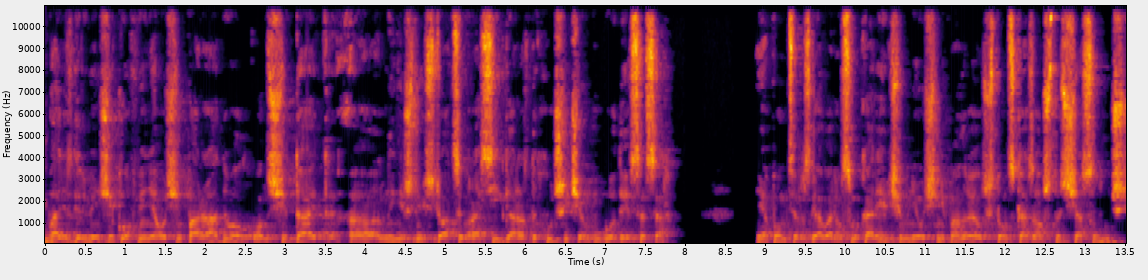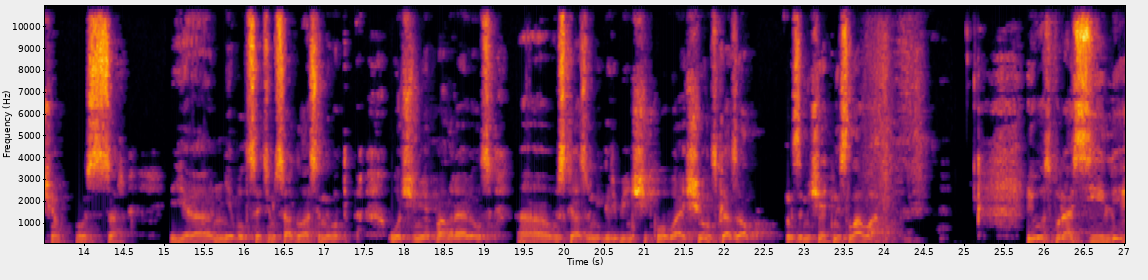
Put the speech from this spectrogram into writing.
Борис Гребенщиков меня очень порадовал. Он считает э, нынешнюю ситуацию в России гораздо худшей, чем в годы СССР. Я, помните, разговаривал с Макаревичем, мне очень не понравилось, что он сказал, что сейчас лучше, чем в СССР. Я не был с этим согласен. И вот очень мне понравилось э, высказывание Гребенщикова. А еще он сказал замечательные слова. Его спросили,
